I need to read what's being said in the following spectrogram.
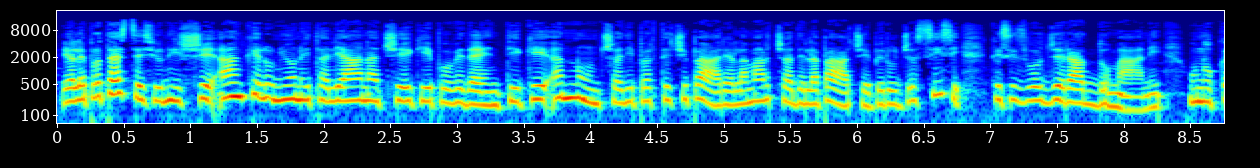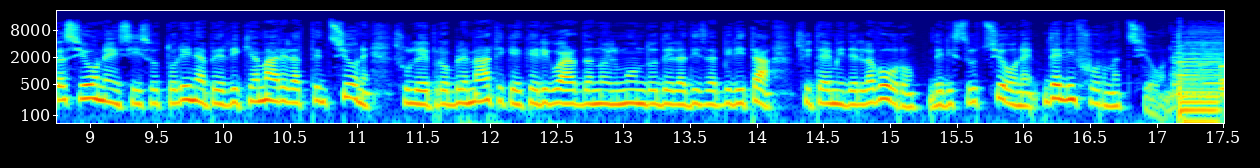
E alle proteste si unisce anche l'Unione Italiana Ciechi e Povedenti che annuncia di partecipare alla Marcia della Pace Perugia Assisi che si svolgerà domani. Un'occasione si sottolinea per richiamare l'attenzione sulle problematiche che riguardano il mondo della disabilità, sui temi del lavoro, dell'istruzione, dell'informazione.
